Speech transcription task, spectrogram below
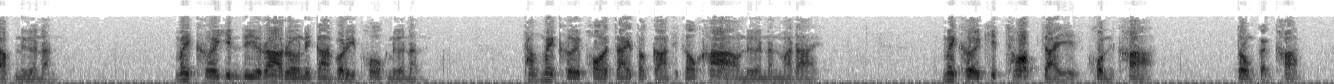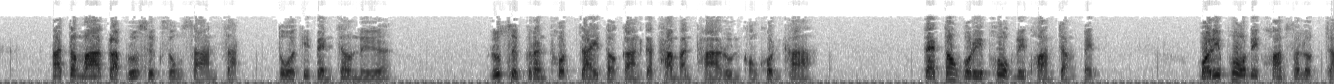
รับเนื้อนั้น ไม่เคยยินดีร่าเริงในการบริโภคเนื้อนั้น ทั้งไม่เคยพอใจต่อการที่เขาฆ่าเอาเนื้อนั้นมาได้ ไม่เคยคิดชอบใจคนฆ่า ตรงกันข้าม อาตมากลับรู้สึกสงสารสัตว์ตัวที่เป็นเจ้าเนื้อ รู้สึกรันทดใจต่อการกระทำอันทารุณของคนฆ่า แต่ต้องบริโภคด้วยความจำเป็น บริโภคด้วยความสลดใจ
